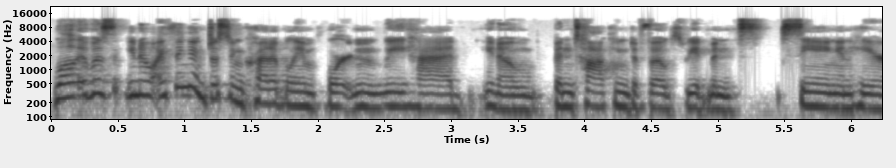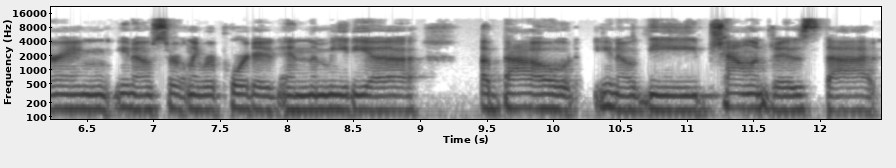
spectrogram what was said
Well, it was, you know, I think just incredibly important. We had, you know, been talking to folks we had been seeing and hearing, you know, certainly reported in the media about you know the challenges that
